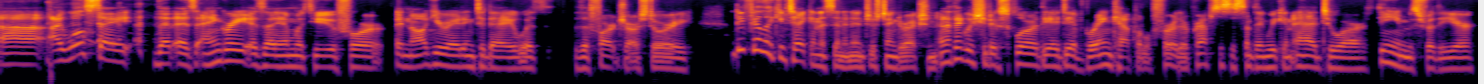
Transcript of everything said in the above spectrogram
Uh, I will say that as angry as I am with you for inaugurating today with the fart jar story, I do feel like you've taken us in an interesting direction. And I think we should explore the idea of brain capital further. Perhaps this is something we can add to our themes for the year.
